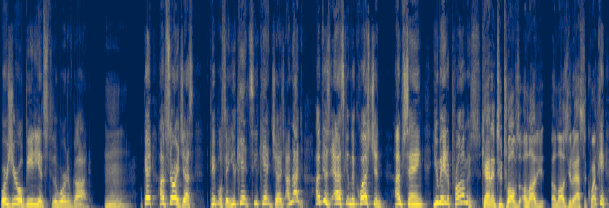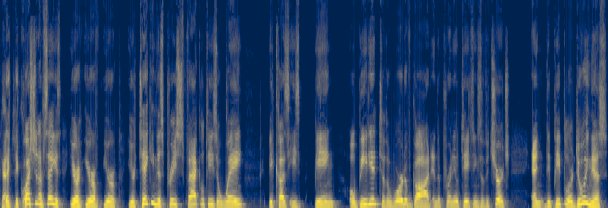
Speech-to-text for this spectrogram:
Where's your obedience to the Word of God? Hmm. Okay, I'm sorry, Jess. People say you can't you can't judge. I'm not. I'm just asking the question. I'm saying you made a promise. Canon 212 allows you, allows you to ask the question. Okay, Canon the, the question I'm saying is you're you're you're you're taking this priest's faculties away because he's being obedient to the Word of God and the perennial teachings of the Church, and the people are doing this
